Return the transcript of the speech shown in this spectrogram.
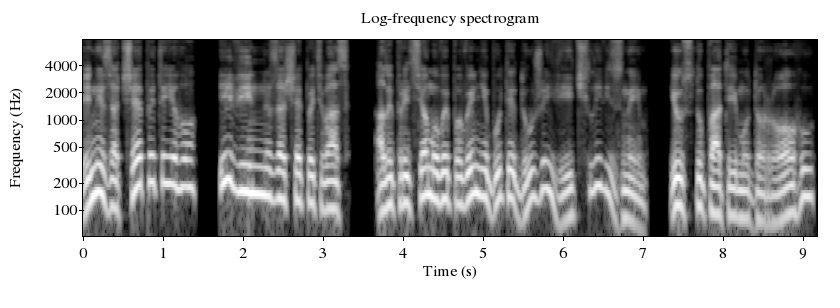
і не зачепите його, і він не зачепить вас, але при цьому ви повинні бути дуже вічливі з ним і уступати йому дорогу,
